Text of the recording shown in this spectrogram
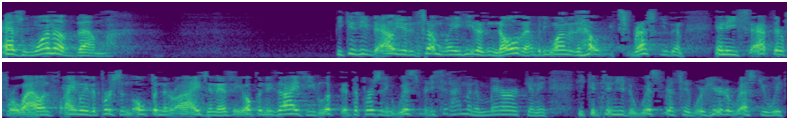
as one of them because he valued in some way, he doesn't know them, but he wanted to help rescue them. And he sat there for a while, and finally the person opened their eyes, and as he opened his eyes, he looked at the person, he whispered, he said, I'm an American. He, he continued to whisper and said, we're here to rescue. We,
